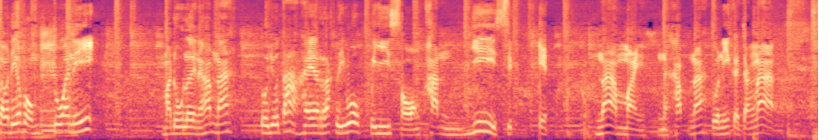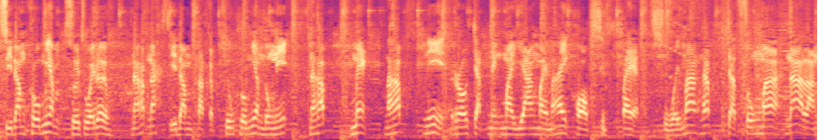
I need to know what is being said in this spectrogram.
สวัสดีครับผม ตัวนี้มาดูเลยนะครับนะ Toyota h i r u x r e v o ปี 2021 หน้าใหม่นะครับนะ ตัวนี้กระจังหน้าสีดำโครเมียมสวยๆเลยนะครับนะ สีดำตัดกับคิ้วโครเมียมตรงนี้นะครับแม็กนะครับ นี่เราจัดเน็กใหม่ยางใหม่มาให้ขอบ 18 สวยมากนะครับ จัดทรงมาหน้าหลัง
